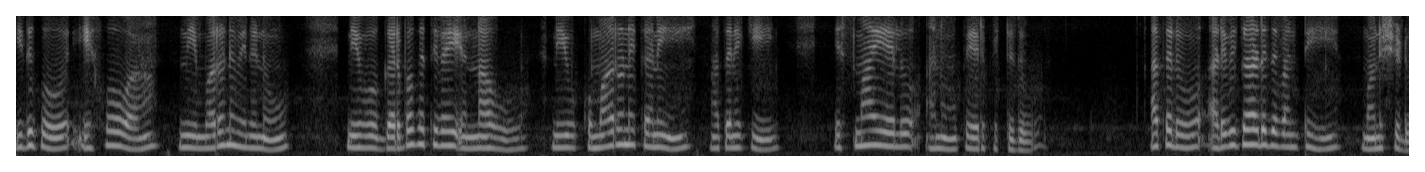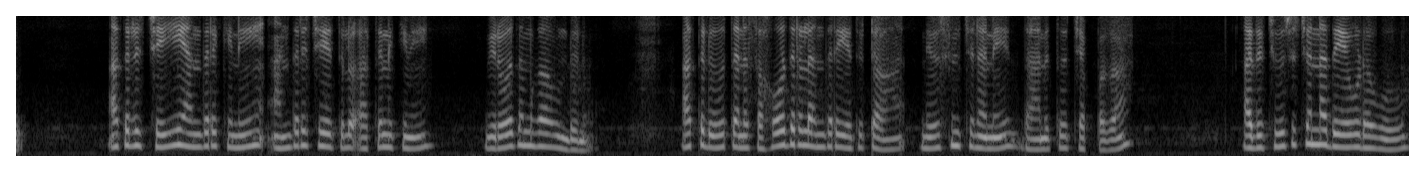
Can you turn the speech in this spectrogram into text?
ఇదిగో యహోవా నీ మొరను వినును. నీవు గర్భవతివై ఉన్నావు. నీవు కుమారుని కని అతనికి ఇస్మాయేలు అను పేరు పెట్టుదు. అతడు అడవిగాడిద వంటి మనుషుడు. అతడు చెయ్యి అందరికిని అందరి చేతులు అతనికి విరోధముగా ఉండును. అతడు తన సహోదరులందరి ఎదుట నివసించునని దానితో చెప్పగా అది చూచుచున్న దేవుడవు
